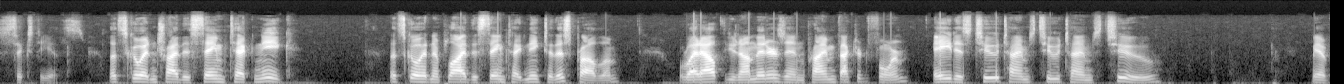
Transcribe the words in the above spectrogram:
sixtieths. Let's go ahead and try the same technique. Let's go ahead and apply the same technique to this problem. We'll write out the denominators in prime factored form. 8 is 2 times 2 times 2 we have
